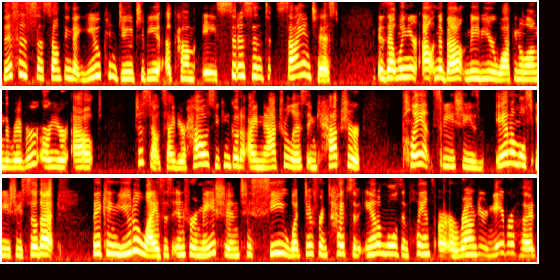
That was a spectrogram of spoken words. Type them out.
This is something that you can do to become a citizen scientist. Is that when you're out and about, maybe you're walking along the river or you're out just outside your house, you can go to iNaturalist and capture plant species, animal species, so that they can utilize this information to see what different types of animals and plants are around your neighborhood.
